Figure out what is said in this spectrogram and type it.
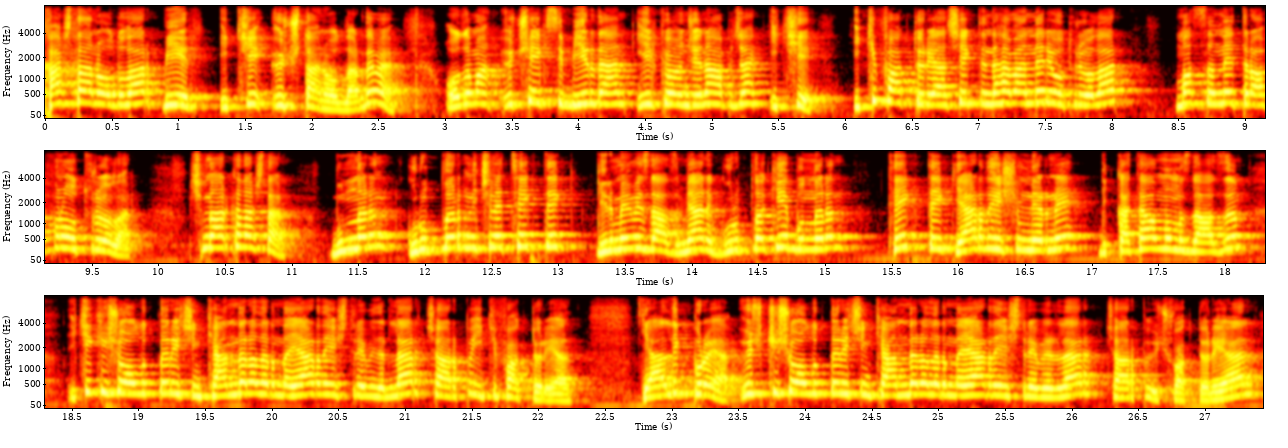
Kaç tane oldular? 1, 2, 3 tane oldular değil mi? O zaman 3 eksi 1'den ilk önce ne yapacak? 2. 2 faktöriyel şeklinde hemen nereye oturuyorlar? Masanın etrafına oturuyorlar. Şimdi arkadaşlar bunların grupların içine tek tek girmemiz lazım. Yani gruptaki bunların tek tek yer değişimlerini dikkate almamız lazım. 2 kişi oldukları için kendi aralarında yer değiştirebilirler çarpı 2 faktöriyel. Geldik buraya. 3 kişi oldukları için kendi aralarında yer değiştirebilirler çarpı 3 faktöriyel.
